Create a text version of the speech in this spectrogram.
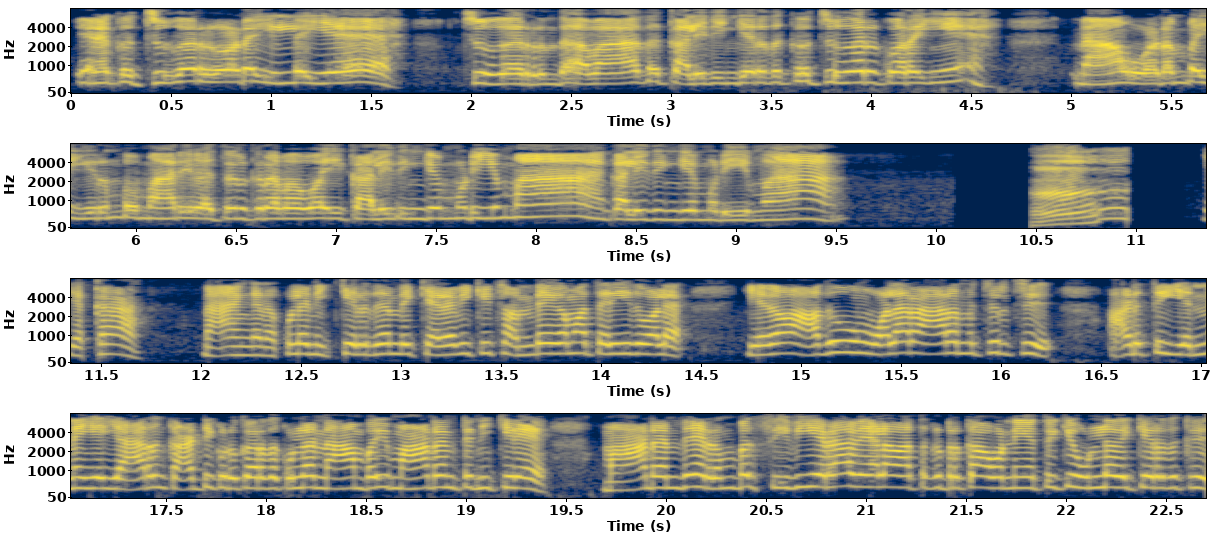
எனக்கு சுகர் கூட இல்லையே. சுகர் இருந்தாவாது கழிவிங்கிறதுக்கு சுகர் குறையும் நான் உடம்ப இரும்பு மாதிரி வச்சிருக்கிறவ போய் கழிவிங்க முடியுமா? கழிவிங்க முடியுமா? எக்கா நான் இங்கனக்குள்ள நிக்கிறது அந்த கிழவிக்கு சந்தேகமா தெரியுது போல. ஏதோ அதுவும் வளர ஆரம்பிச்சிருச்சு. அடுத்து என்னைய யாரும் காட்டி கொடுக்கறதுக்குள்ள நான் போய் மாடன்ட்டு நிக்கிறேன். மாடன் தான் ரொம்ப சிவியரா வேலை பார்த்துக்கிட்டு இருக்கா உன்னைய தூக்கி உள்ள வைக்கிறதுக்கு.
